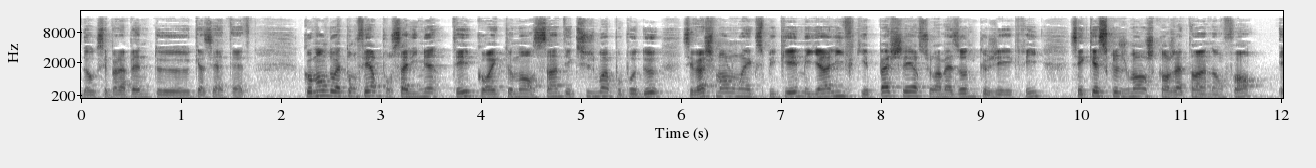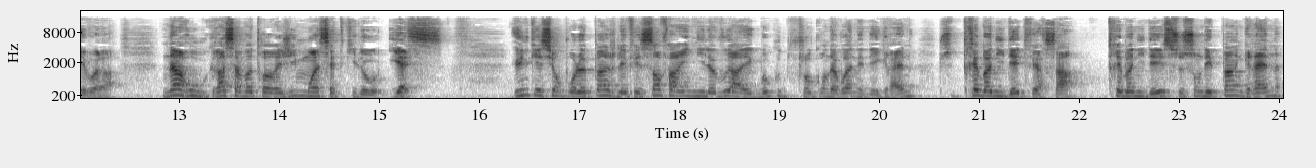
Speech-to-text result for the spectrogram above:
Donc c'est pas la peine de casser la tête. Comment doit-on faire pour s'alimenter correctement enceinte Excuse-moi à propos de, c'est vachement long à expliquer, mais il y a un livre qui est pas cher sur Amazon que j'ai écrit. C'est Qu'est-ce que je mange quand j'attends un enfant? Et voilà. Naru, grâce à votre régime, moins 7 kilos. Yes Une question pour le pain, je l'ai fait sans farine ni levure avec beaucoup de flocons d'avoine et des graines. C'est très bonne idée de faire ça. Très bonne idée. Ce sont des pains graines.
